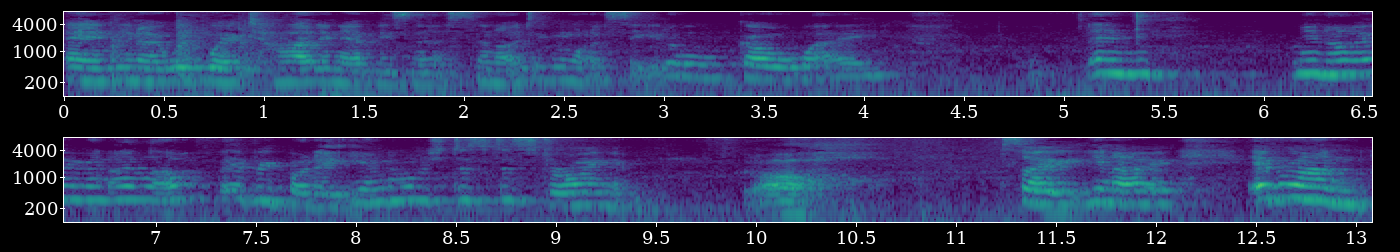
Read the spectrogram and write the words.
And you know, we've worked hard in our business, and I didn't want to see it all go away. And you know, and I love everybody, know, I was just destroying it. Oh, So, you know, everyone,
